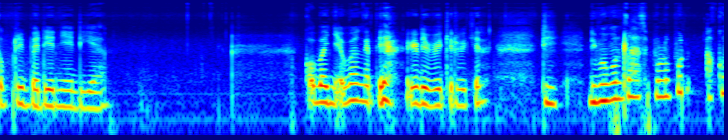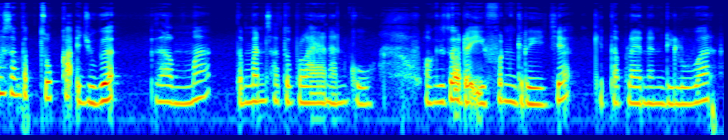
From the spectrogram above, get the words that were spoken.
kepribadiannya dia. Kok banyak banget ya dipikir-pikir. Di di momen kelas 10 pun aku sempat suka juga sama teman satu pelayananku. Waktu itu ada event gereja kita pelayanan di luar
